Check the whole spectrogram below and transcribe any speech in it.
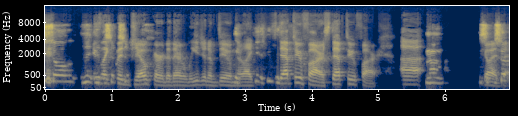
so He's like so- the so- Joker to their Legion of Doom. They're like, step too far, step too far. Uh, Um, Go ahead, so,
